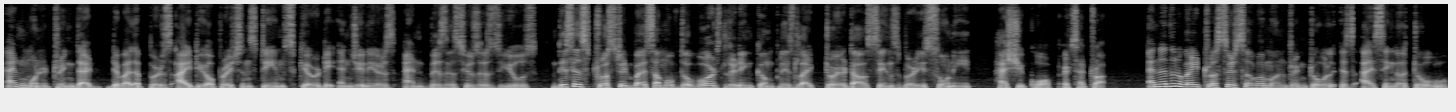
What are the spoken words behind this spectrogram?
and monitoring that developers, IT operations teams, security engineers, and business users use. This is trusted by some of the world's leading companies like Toyota, Sainsbury, Sony, HashiCorp, etc. Another very trusted server monitoring tool is Icinga 2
